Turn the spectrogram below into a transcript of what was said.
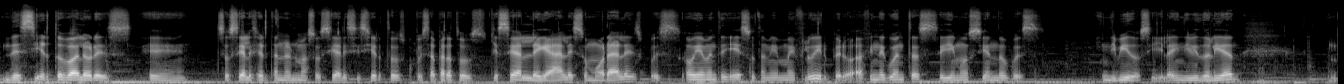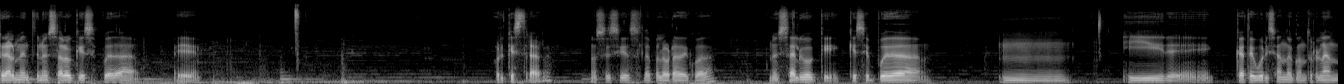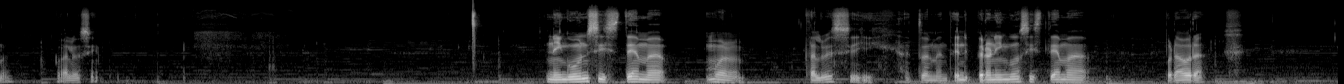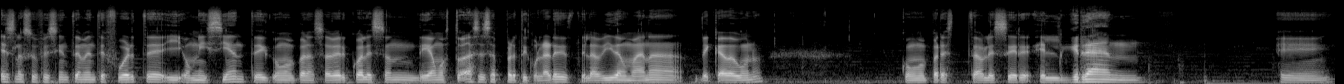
de ciertos valores eh, sociales, ciertas normas sociales y ciertos pues, aparatos, ya sean legales o morales, pues obviamente eso también va a influir, pero a fin de cuentas seguimos siendo pues individuos y la individualidad realmente no es algo que se pueda eh, orquestar, no sé si es la palabra adecuada no es algo que, se pueda mm, ir eh, categorizando, controlando o algo así. Ningún sistema, bueno, tal vez sí actualmente, pero ningún sistema por ahora es lo suficientemente fuerte y omnisciente como para saber cuáles son, digamos, todas esas particulares de la vida humana de cada uno como para establecer el gran eh,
